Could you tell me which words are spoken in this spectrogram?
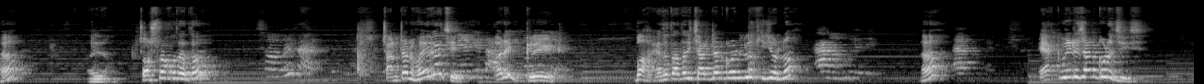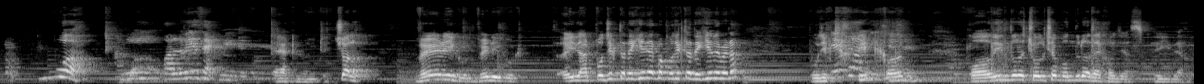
হ্যাঁ? চশমা কোথায় তোর? চান টান হয়ে গেছে? আরে গ্রেট বাহ এত তাড়াতাড়ি চান টান করে নিল? কি জন্য? হ্যাঁ? এক মিনিটে চান করেছিস? বাহ এক এক মিনিটে। চলো ভেরি গুড ভেরি গুড এই আর প্রজেক্টটা দেখিয়ে দেবে প্রজেক্টটা দেখিয়ে দেবে না প্রজেক্টটা। কদিন ধরে চলছে বন্ধুরা দেখো জাস্ট এই দেখো।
